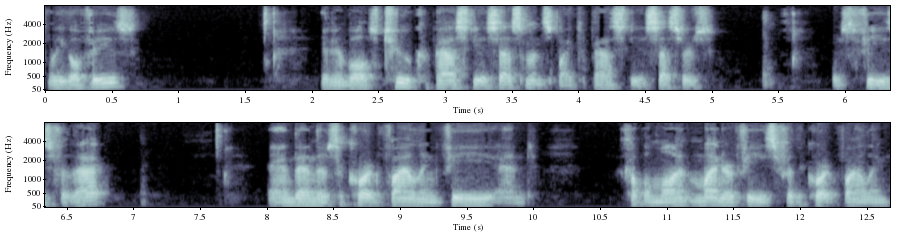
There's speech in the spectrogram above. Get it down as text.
legal fees. It involves two capacity assessments by capacity assessors. There's fees for that. And then there's a court filing fee and a couple minor fees for the court filing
